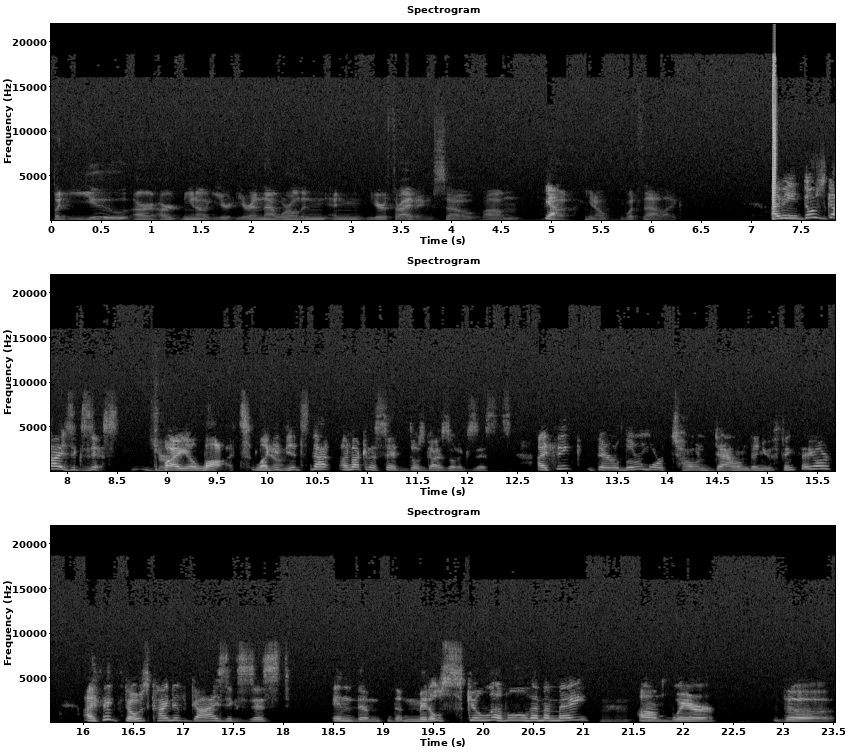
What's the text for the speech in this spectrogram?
But you are, are, you know, you're you're in that world and, and you're thriving. So, um, Yeah. you know, what's that like? I mean, those guys exist Sure. by a lot. Like Yeah. it's not. I'm not going to say those guys don't exist. I think they're a little more toned down than you think they are. I think those kind of guys exist in the the middle skill level of MMA, Mhm. um, where the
